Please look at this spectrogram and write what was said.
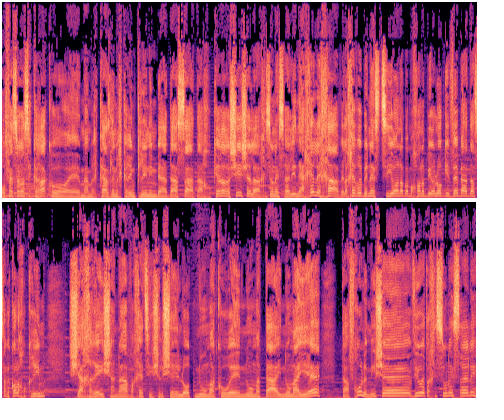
פרופסור יוסי קרקו אה, מהמרכז למחקרים קליניים בהדסה, אתה החוקר הראשי של החיסון הישראלי. נאחל לך ולחבר'ה בנס ציונה במכון הביולוגי ובהדסה וכל החוקרים שאחרי שנה וחצי של שאלות, נו מה קורה, נו מתי, נו מה יהיה, תהפכו למי שהביאו את החיסון הישראלי.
